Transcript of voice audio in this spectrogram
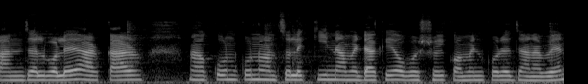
কানজাল বলে। আর কার কোন কোন অঞ্চলে কি নামে ডাকে অবশ্যই কমেন্ট করে জানাবেন।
